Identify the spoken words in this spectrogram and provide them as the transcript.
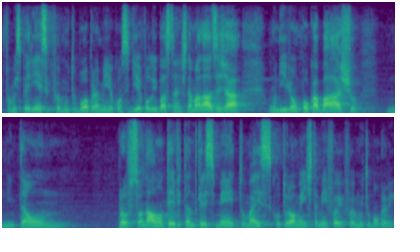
foi uma experiência que foi muito boa para mim, eu consegui evoluir bastante. Na Malásia já um nível um pouco abaixo, então profissional não teve tanto crescimento, mas culturalmente também foi, foi muito bom para mim.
